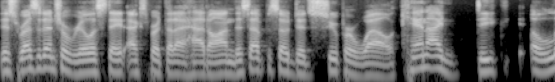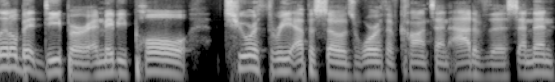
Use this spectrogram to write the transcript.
this residential real estate expert that I had on, this episode did super well. Can I dig a little bit deeper and maybe pull two or three episodes worth of content out of this? And then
